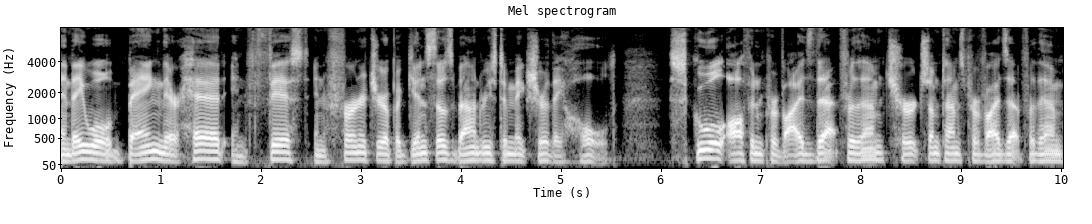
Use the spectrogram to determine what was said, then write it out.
and they will bang their head and fist and furniture up against those boundaries to make sure they hold. School often provides that for them. Church sometimes provides that for them.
